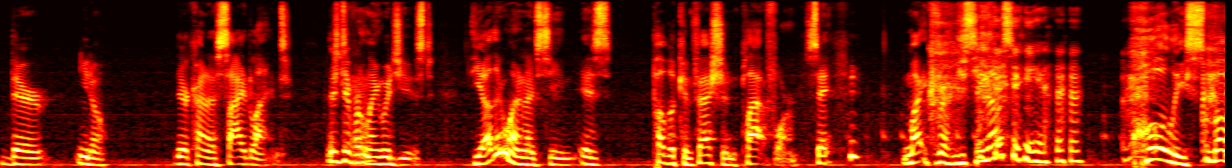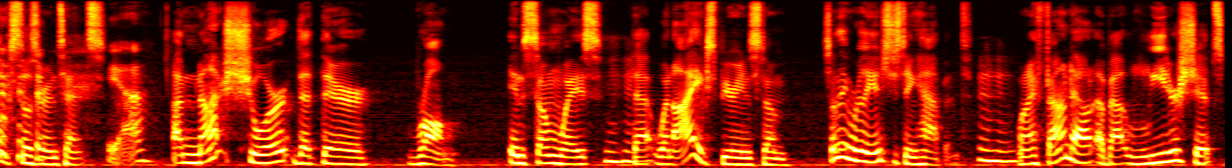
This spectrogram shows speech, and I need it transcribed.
They're you know, they're kind of sidelined. There's different language used. The other one I've seen is public confession platform. Say, Mike, have you seen those? yeah. Holy smokes, those are intense. Yeah. I'm not sure that they're wrong in some ways mm-hmm. that when I experienced them, something really interesting happened. Mm-hmm. When I found out about leadership's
